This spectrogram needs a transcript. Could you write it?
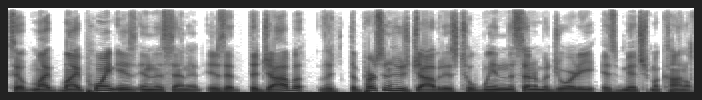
So my, my point is in the Senate is that the job the, the person whose job it is to win the Senate majority is Mitch McConnell.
